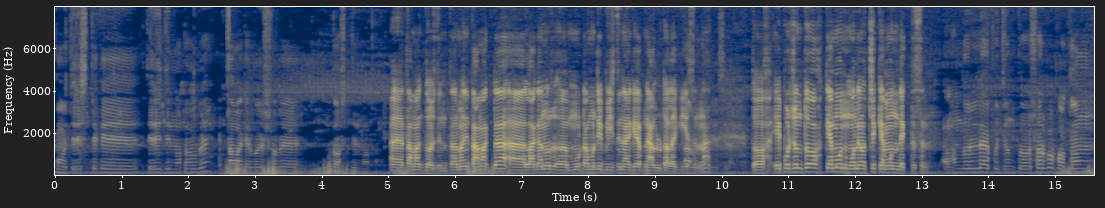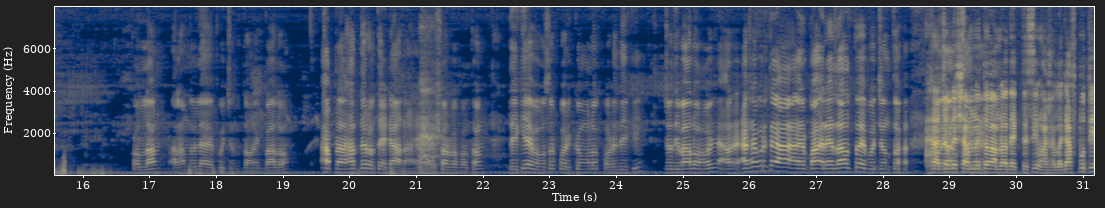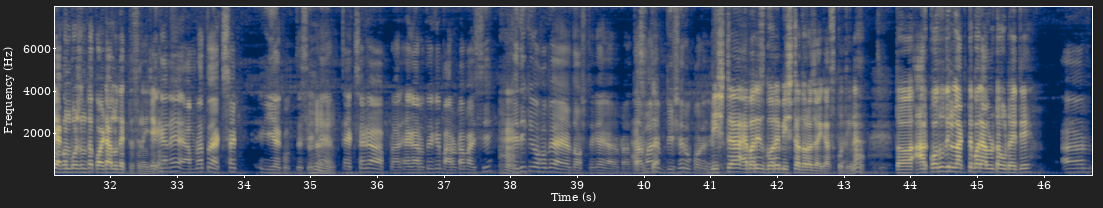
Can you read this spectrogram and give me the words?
পঁয়ত্রিশ থেকে তিরিশ দিন মতো হবে তামাকের বয়স হবে দশ দিন মতো। তামাক দশ দিন তার মানে তামাকটা লাগানোর মোটামুটি বিশ দিন আগে আপনি আলুটা লাগিয়েছেন না? তো এই পর্যন্ত কেমন মনে হচ্ছে কেমন দেখতেছেন? আলহামদুলিল্লাহ পর্যন্ত সর্বপ্রথম করলাম। আলহামদুলিল্লাহ এ পর্যন্ত অনেক ভালো। আপনার হাত ধরেও তো এটা আনা হ্যাঁ সর্বপ্রথম। দেখি এবছর পরীক্ষামূলক করে দেখি। যদি ভালো হয় আর আশা করি তো রেজাল্ট তো এ পর্যন্ত হ্যাঁ চোখের সামনে তো হ্যাঁ। আমরা দেখতেছি মাশাল্লাহ গাছপতি এখন পর্যন্ত কয়টা আলু দেখতেছেন এই জায়গায়? এখানে আমরা তো এক সাইড ইয়ে করতেছি হ্যাঁ। এক সাইডে আপনার এগারো থেকে বারোটা পাইছি হ্যাঁ। এদিকেও হবে দশ থেকে এগারোটা তার আচ্ছা, মানে বিশের উপরে। বিশটা এভারেজ গড়ে বিশটা ধরা যায় গাছপতি না? তো আর কতদিন লাগতে পারে আলুটা উঠাইতে? আর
